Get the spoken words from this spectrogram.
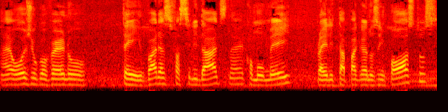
Né? Hoje o governo tem várias facilidades, né? como o MEI, para ele estar tá pagando os impostos,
